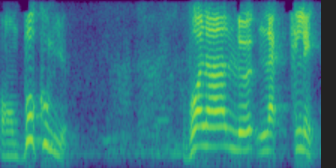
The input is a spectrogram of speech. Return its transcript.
En beaucoup mieux. Voilà la clé.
